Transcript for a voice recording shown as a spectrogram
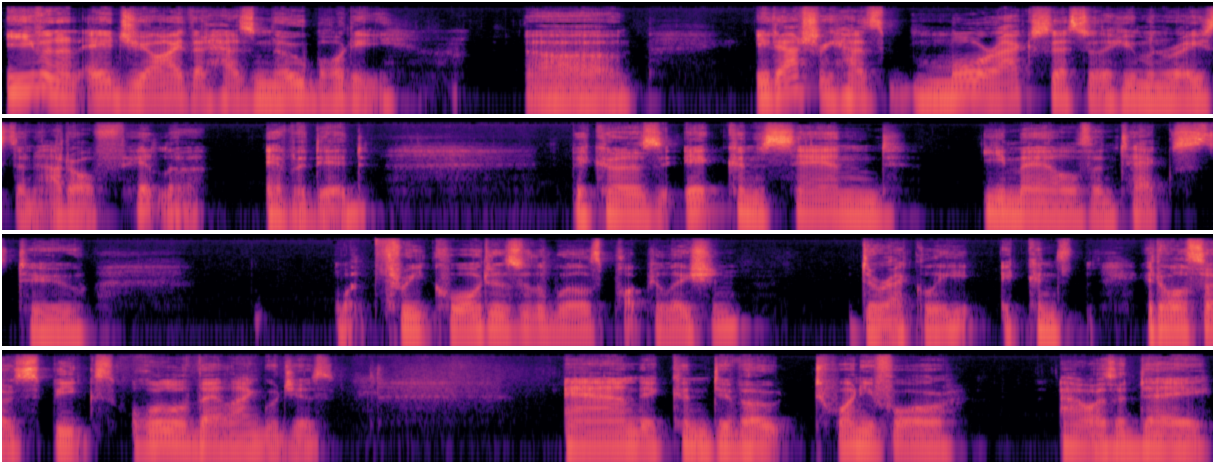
even an AGI that has no body, uh, it actually has more access to the human race than Adolf Hitler ever did, because it can send emails and texts to what three quarters of the world's population directly. It can. It also speaks all of their languages and it can devote 24 hours a day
